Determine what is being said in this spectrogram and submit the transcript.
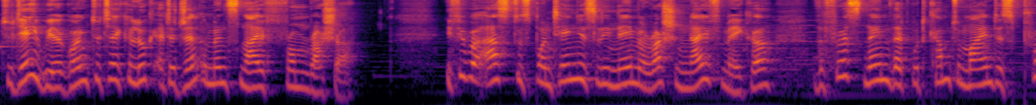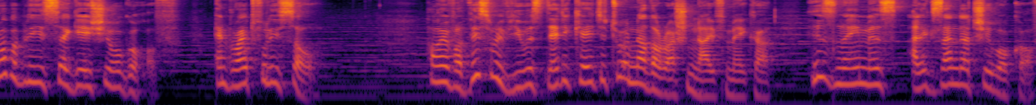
Today we are going to take a look at a gentleman's knife from Russia. If you were asked to spontaneously name a Russian knife maker, the first name that would come to mind is probably Sergei Shirogorov, and rightfully so. However, this review is dedicated to another Russian knife maker. His name is Alexander Cheburkov.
